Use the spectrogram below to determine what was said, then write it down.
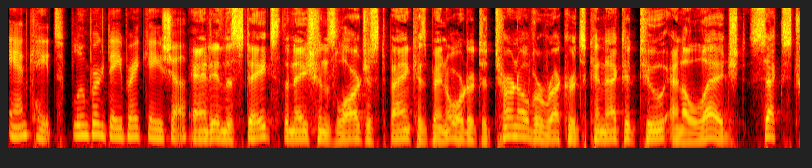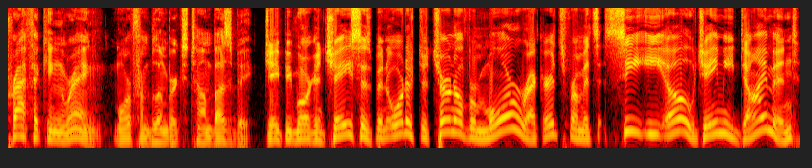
Ann Cates, Bloomberg Daybreak Asia. And in the States, the nation's largest bank has been ordered to turn over records connected to an alleged sex trafficking ring. More from Bloomberg's Tom Busby. JP Morgan Chase has been ordered to turn over more records from its CEO, Jamie Dimon,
